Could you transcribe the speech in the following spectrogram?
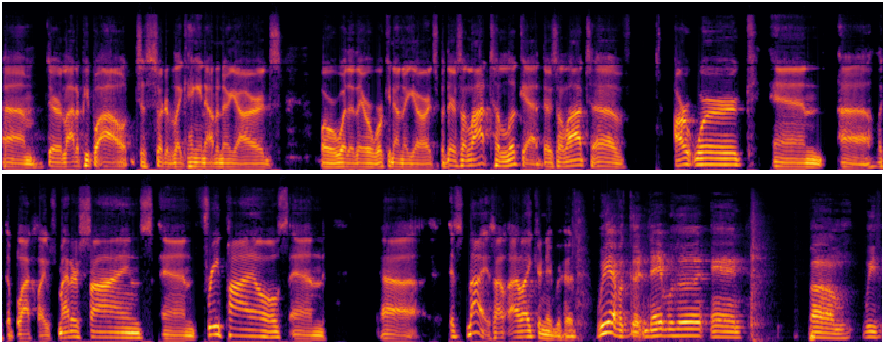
um, there are a lot of people out, just sort of like hanging out in their yards, or whether they were working on their yards. But there's a lot to look at. There's a lot of artwork and uh, like the Black Lives Matter signs and free piles, and uh, it's nice. I, I like your neighborhood. We have a good neighborhood, and um, we've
